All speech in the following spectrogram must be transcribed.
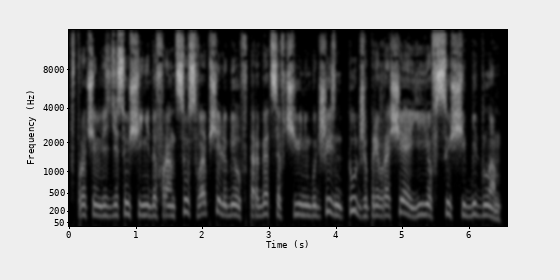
Впрочем, вездесущий недофранцуз вообще любил вторгаться в чью-нибудь жизнь, тут же превращая ее в сущий бедлам —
